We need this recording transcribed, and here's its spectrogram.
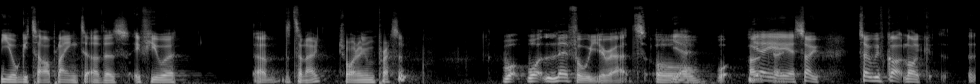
your guitar playing to others if you were uh, I don't know trying to impress them? what what level you're at? Or Yeah. What, Yeah, okay. yeah, yeah. So, so we've got like uh,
